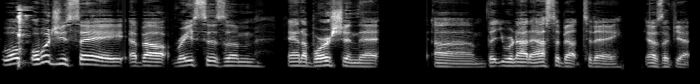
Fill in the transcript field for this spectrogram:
What What would you say about racism and abortion that um, that you were not asked about today as of yet?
